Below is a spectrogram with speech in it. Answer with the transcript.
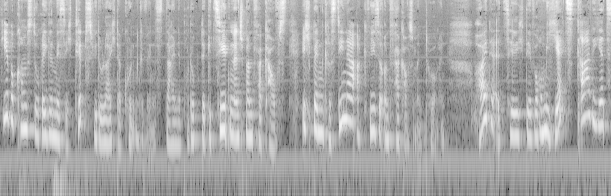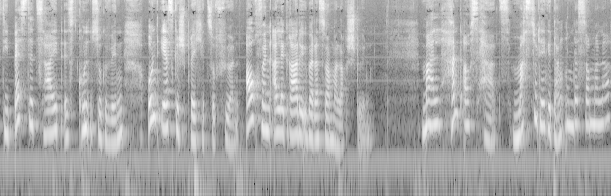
Hier bekommst du regelmäßig Tipps, wie du leichter Kunden gewinnst, deine Produkte gezielt und entspannt verkaufst. Ich bin Christina, Akquise- und Verkaufsmentorin. Heute erzähle ich dir, warum jetzt, gerade jetzt, die beste Zeit ist, Kunden zu gewinnen und Erstgespräche zu führen, auch wenn alle gerade über das Sommerloch stöhnen. Mal Hand aufs Herz. Machst du dir Gedanken um das Sommerloch?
